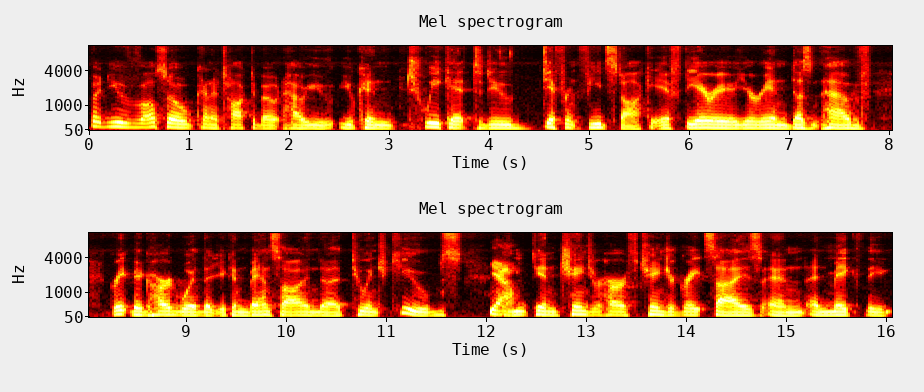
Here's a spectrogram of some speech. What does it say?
But you've also kind of talked about how you, you can tweak it to do different feedstock. If the area you're in doesn't have great big hardwood that you can bandsaw into two inch cubes, yeah, you can change your hearth, change your grate size, and and make the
